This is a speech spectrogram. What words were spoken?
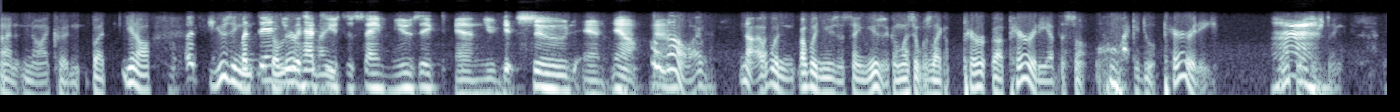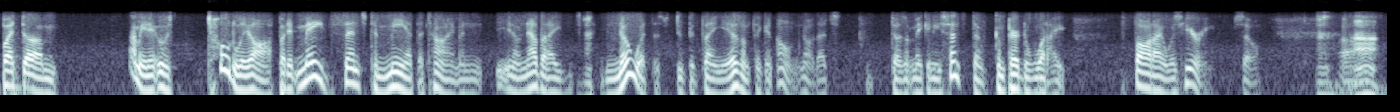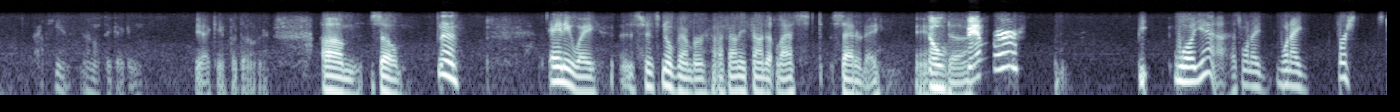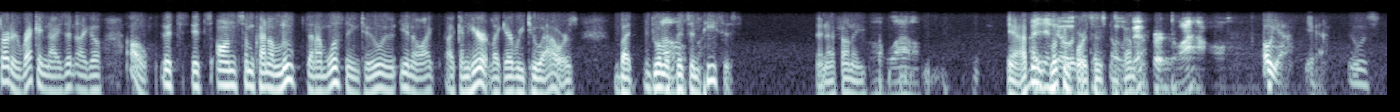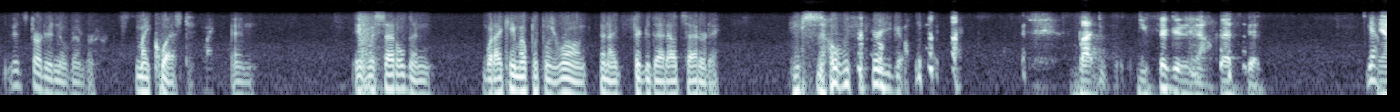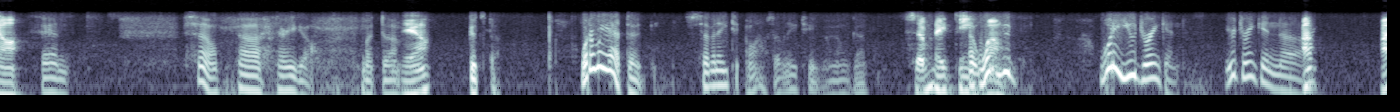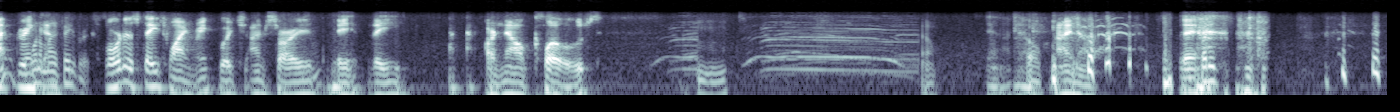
I, no, I couldn't. But you know, But, using but then the you would have to use the same music, and you'd get sued, and you know. Oh no, I no, I wouldn't. I wouldn't use the same music unless it was like a, par- a parody of the song. Ooh, I could do a parody. That's Mm. interesting. But um, I mean, it was totally off, but it made sense to me at the time. And you know, now that I know what the stupid thing is, I'm thinking, oh no, that's doesn't make any sense to, compared to what I thought I was hearing. So Uh, um, ah. I can't. I don't think I can. Yeah, I can't put that on there. Um, so, eh. anyway, since November, I finally found it last Saturday. And, uh, November? be- well, yeah, that's when I when I first started recognizing it. And I go, oh, it's it's on some kind of loop that I'm listening to, and you know, I I can hear it like every two hours, but little Oh. bits and pieces. And I finally, oh, wow. yeah, I've been looking for it since November. Wow. Oh yeah, yeah. It started in November. My quest, and it was settled, and what I came up with was wrong, and I figured that out Saturday. So there you go. But you figured it out. That's good. Yeah. Yeah. And so uh, there you go. But uh, Yeah. good stuff. What are we at? The seven eighteen. Wow, seven eighteen. Oh God. Seven eighteen. Uh, what wow. are you? What are you drinking? You're drinking uh, I'm I'm one drinking of my favorites. Florida Estates Winery, which I'm sorry they they are now closed. hmm Yeah, I know. Oh. I know. They- But it's-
